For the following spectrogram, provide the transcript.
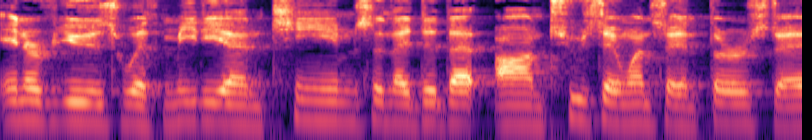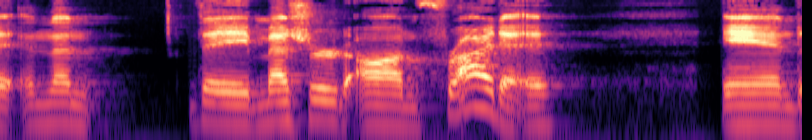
interviews with media and teams, and they did that on Tuesday, Wednesday, and Thursday. And then they measured on Friday and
